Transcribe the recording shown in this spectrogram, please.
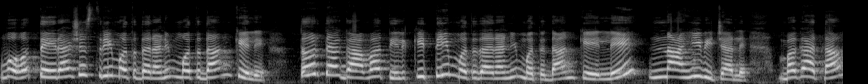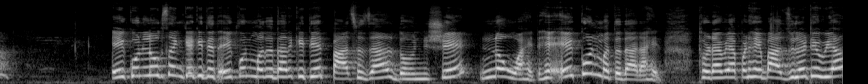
व तेराशे स्त्री मतदारांनी मतदान केले. तर त्या गावातील किती मतदारांनी मतदान केले नाही विचारले. बघा आता एकूण लोकसंख्या किती आहेत? एकूण मतदार किती आहेत? पाच हजार दोनशे नऊ आहेत. हे एकूण मतदार आहेत. थोडा वेळ आपण हे बाजूला ठेवूया.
